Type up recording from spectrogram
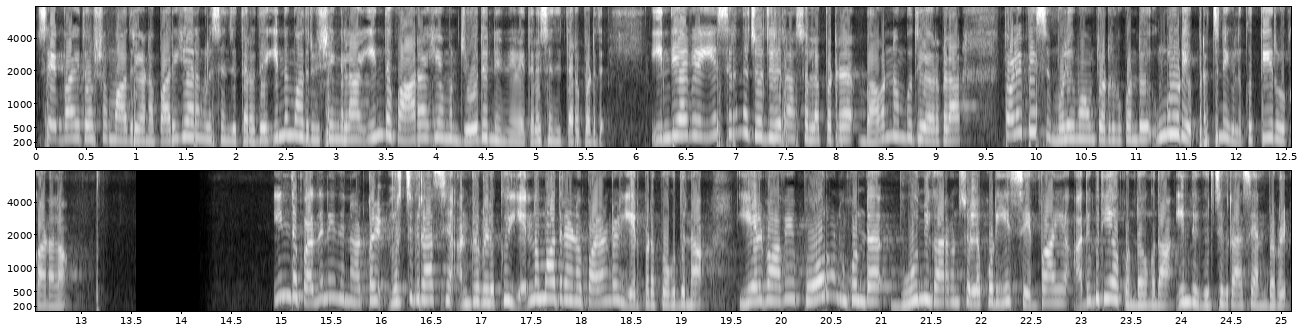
செவ்வாய் தோஷம் மாதிரியான பரிகாரங்களை செஞ்சு தரது இந்த மாதிரி விஷயங்கள்லாம் இந்த வாராகியம்மன் ஜோதிட நிலையத்தில் செஞ்சு தரப்படுது. இந்தியாவிலேயே சிறந்த ஜோதிடராக சொல்லப்படுற பவன் நம்பூதிரி தொலைபேசி மூலியமாகவும் தொடர்பு கொண்டு உங்களுடைய பிரச்சனைகளுக்கு தீர்வு காணலாம். இந்த பதினைந்து நாட்கள் விருச்சிகராசி அன்பர்களுக்கு என்ன மாதிரியான பலன்கள் ஏற்பட போகுதுன்னா இயல்பாகவே போர்வன் கொண்ட பூமிகாரகன் சொல்லக்கூடிய செவ்வாயை அதிபதியாக கொண்டவங்க தான் இந்த விருச்சிகராசி அன்பர்கள்.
